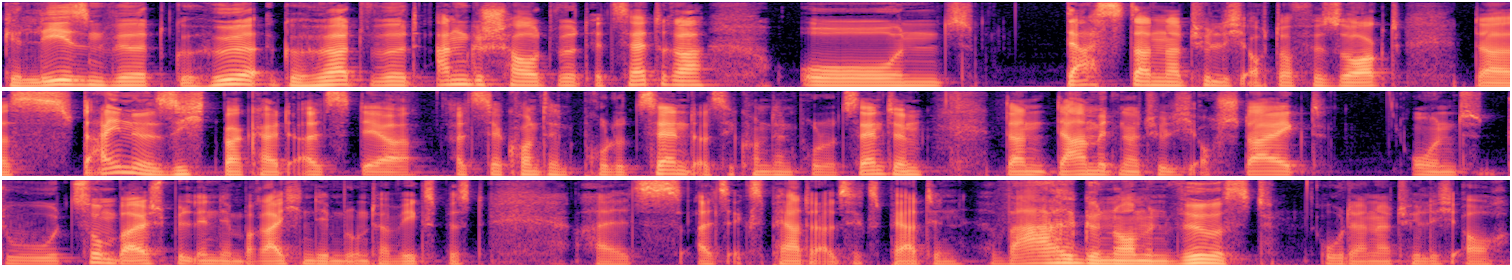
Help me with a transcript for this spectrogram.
gelesen wird, gehör, gehört wird, angeschaut wird, etc. Und das dann natürlich auch dafür sorgt, dass deine Sichtbarkeit als der, als der Content-Produzent, als die Content-Produzentin dann damit natürlich auch steigt und du zum Beispiel in dem Bereich, in dem du unterwegs bist, als, als Experte, als Expertin wahrgenommen wirst. Oder natürlich auch,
